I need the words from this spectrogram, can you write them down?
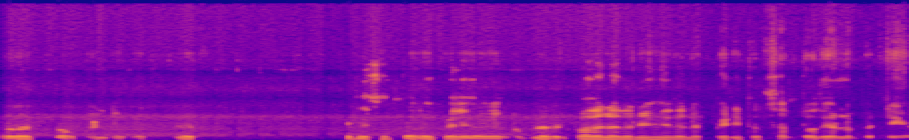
todo esto perdemos ser presentado y pedido en el nombre del Padre, del Hijo y del Espíritu Santo. Dios los bendiga.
